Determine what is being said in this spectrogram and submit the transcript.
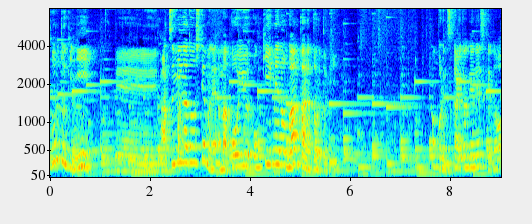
取る時に、えー、厚みがどうしてもね、まあ、こういう大きめの盤から取る時、まあ、これ使いかけですけど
